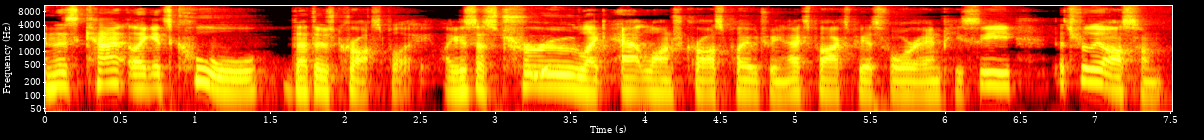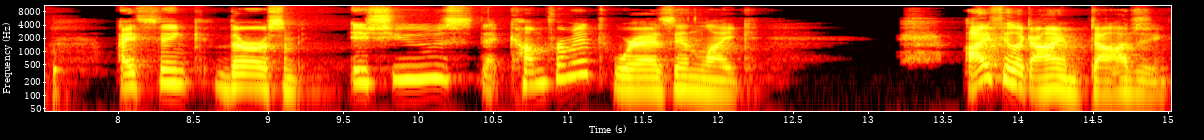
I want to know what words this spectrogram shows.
in this kind of, like it's cool that there's crossplay. Like this is true like at launch crossplay between Xbox, PS4, and PC. That's really awesome. I think there are some issues that come from it, whereas in like I feel like I am dodging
